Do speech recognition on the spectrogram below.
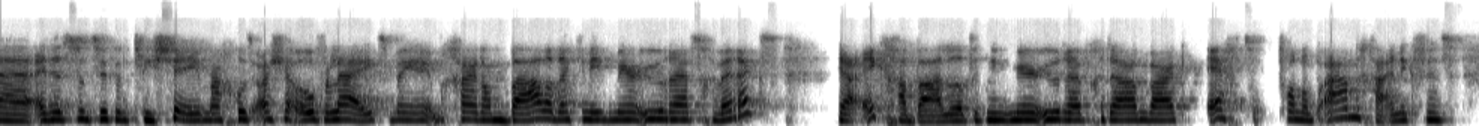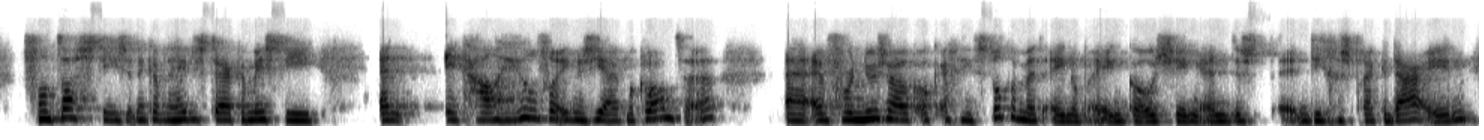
Uh, en dat is natuurlijk een cliché, maar goed, als je overlijdt, ben je, ga je dan balen dat je niet meer uren hebt gewerkt? Ja, ik ga balen dat ik niet meer uren heb gedaan waar ik echt van op aanga. En ik vind het fantastisch en ik heb een hele sterke missie. En ik haal heel veel energie uit mijn klanten. Uh, en voor nu zou ik ook echt niet stoppen met één op één coaching en dus eh, die gesprekken daarin.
